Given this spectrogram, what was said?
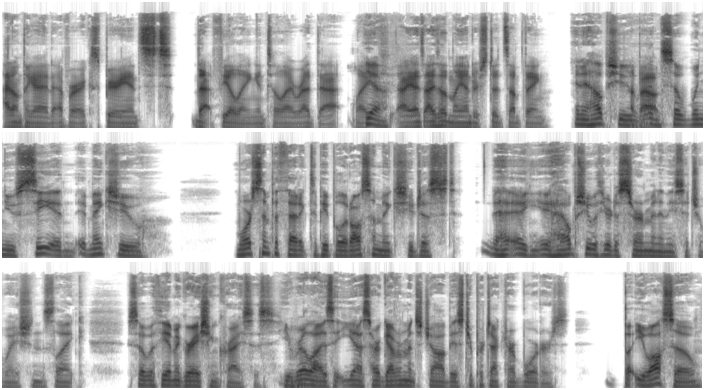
I don't think I had ever experienced that feeling until I read that. Like, Yeah. I, I suddenly understood something. And it helps you. About- and so when you see it, it makes you more sympathetic to people. It also makes you just, it helps you with your discernment in these situations. Like, so with the immigration crisis, you Mhm. realize that yes, our government's job is to protect our borders. But you also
